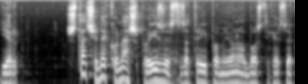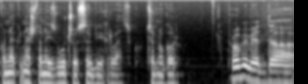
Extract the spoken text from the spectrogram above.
Jer šta će neko naš proizvest za 3,5 miliona u Bosni i Hercegovini ako nešto ne izvuče u Srbiju i Hrvatsku, Crnogoru? Problem je da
